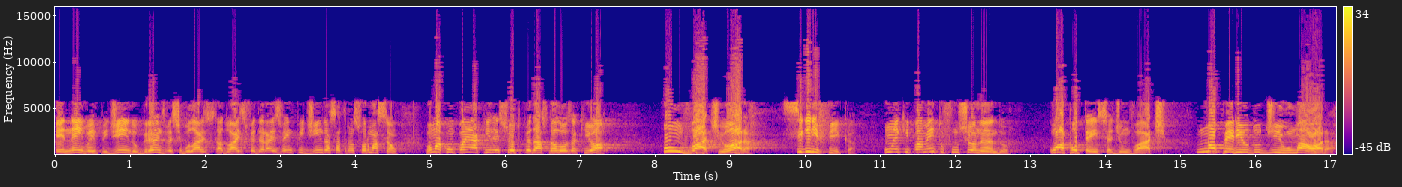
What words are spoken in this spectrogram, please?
Enem vem pedindo, grandes vestibulares estaduais e federais vêm pedindo essa transformação. Vamos acompanhar aqui nesse outro pedaço da lousa aqui, ó. 1 watt-hora significa um equipamento funcionando com a potência de 1 watt no período de uma hora.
